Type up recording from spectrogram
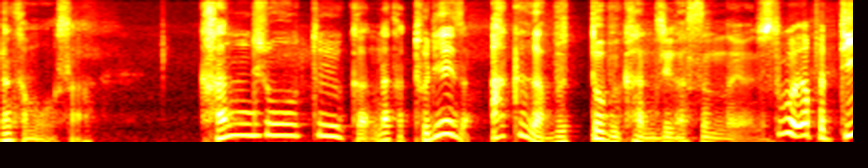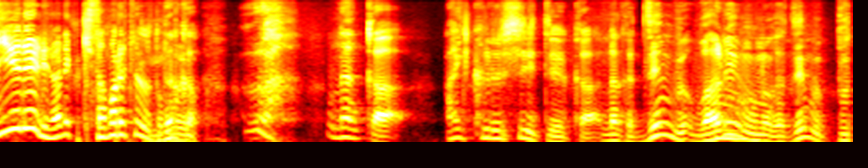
なんかもうさ、感情というか、なんかとりあえず悪がぶっ飛ぶ感じがすんのよね。すごい、やっぱ DNA に何か刻まれてると思うよ。なんか、うわなんか、愛くるしいというか、なんか全部、悪いものが全部ぶっ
